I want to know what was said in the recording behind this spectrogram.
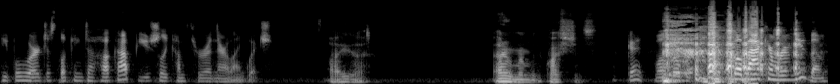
people who are just looking to hook up usually come through in their language. I uh, I don't remember the questions. Good. Well, go, go back and review them.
